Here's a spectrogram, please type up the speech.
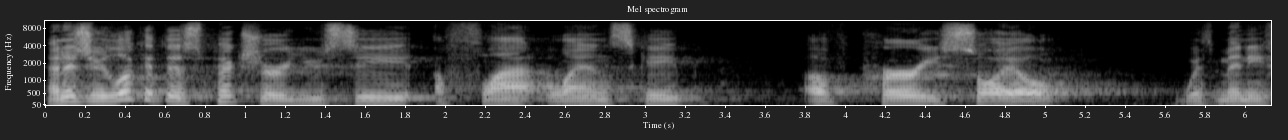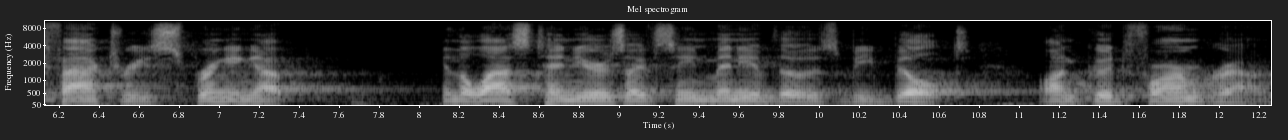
And as you look at this picture, you see a flat landscape of prairie soil with many factories springing up. In the last 10 years, I've seen many of those be built on good farm ground.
